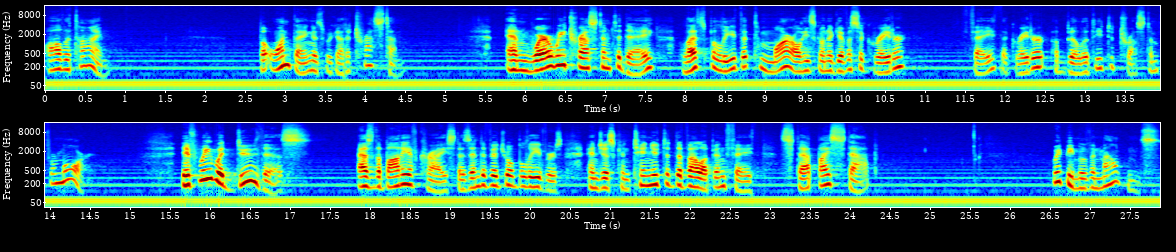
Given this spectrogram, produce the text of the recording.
all the time. But one thing is we got to trust Him. And where we trust Him today, let's believe that tomorrow He's going to give us a greater faith, a greater ability to trust Him for more. If we would do this as the body of Christ, as individual believers, and just continue to develop in faith step by step, we'd be moving mountains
